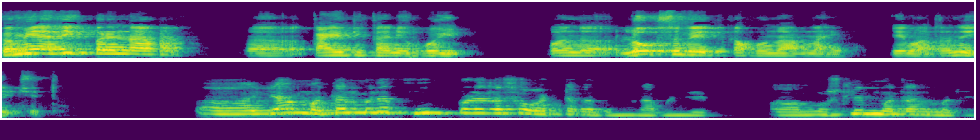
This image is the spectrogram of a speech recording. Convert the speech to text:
कमी अधिक परिणाम काही ठिकाणी होईल पण लोकसभेत का होणार नाही हे मात्र निश्चित. या मतांमध्ये फूट पडेल असं वाटतं का तुम्हाला? म्हणजे मुस्लिम मतांमध्ये?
